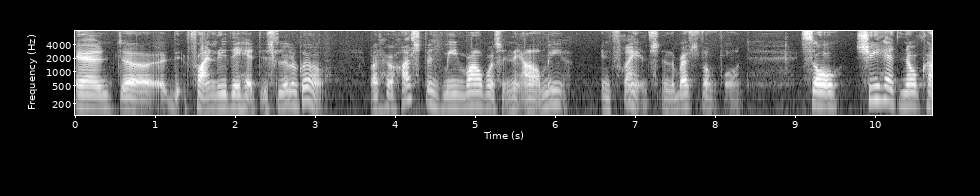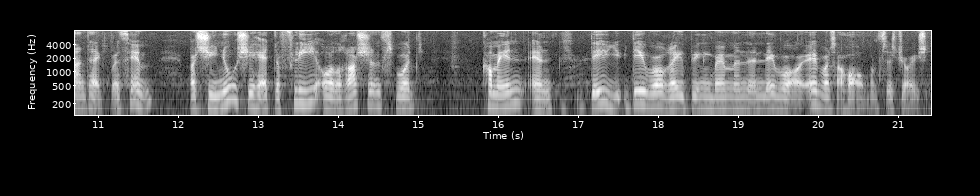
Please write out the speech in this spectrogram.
And uh, th- finally, they had this little girl. But her husband, meanwhile, was in the army in France, in the Western Front. So she had no contact with him, but she knew she had to flee or the Russians would come in and they, they were raping women and they were, it was a horrible situation.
